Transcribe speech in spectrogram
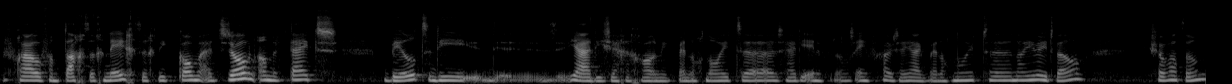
vrouwen van 80, 90, die komen uit zo'n ander tijdsbeeld. Die, ja, die zeggen gewoon, ik ben nog nooit, eh, zei die ene, dat was één vrouw, zei, ja, ik ben nog nooit, eh, nou je weet wel. Ik zei, wat dan?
